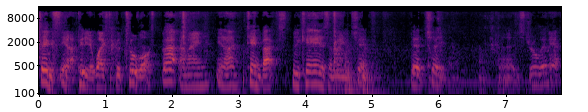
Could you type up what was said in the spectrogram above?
Seems you know a pity to waste a good toolbox, but I mean you know ten bucks, who cares? I mean shit, dirt cheap. Uh, just drill them out.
